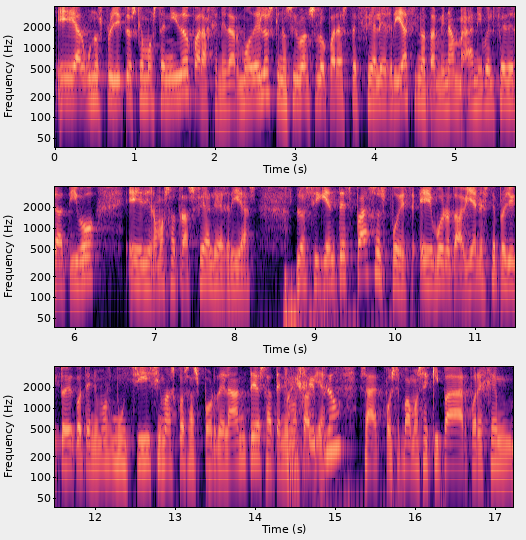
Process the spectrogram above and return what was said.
eh, algunos proyectos que hemos tenido para generar modelos que no sirvan solo para este Fe Alegría, sino también a, nivel federativo, eh, digamos, a otras Fe Alegrías. Los siguientes pasos, pues, eh, bueno, todavía en este proyecto ECO tenemos muchísimas cosas por delante, o sea, tenemos todavía, o sea, pues vamos a equipar, por ejemplo,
